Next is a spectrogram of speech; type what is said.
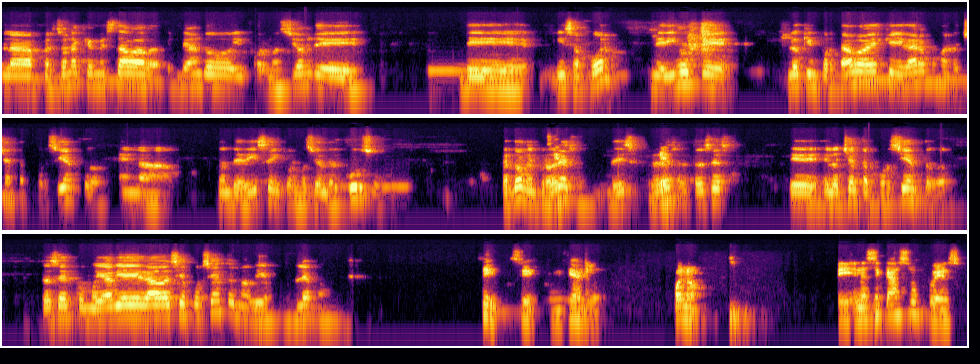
la persona que me estaba enviando información de, de INSAFOR me dijo que lo que importaba es que llegáramos al 80% en la, donde dice información del curso. Perdón, en progreso. Sí. Dice progreso. Entonces, eh, el 80%. Entonces, como ya había llegado al 100%, no había problema. Sí, sí, entiendo. Bueno, en ese caso, pues,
